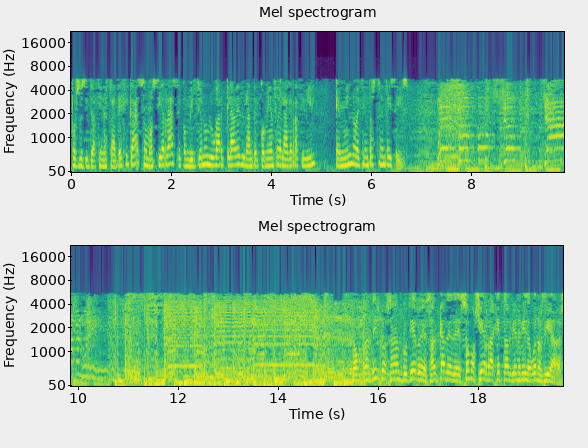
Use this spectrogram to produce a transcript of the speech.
Por su situación estratégica, Somosierra se convirtió en un lugar clave durante el comienzo de la Guerra Civil en 1936. Don Francisco Sanz Gutiérrez, alcalde de Somosierra, ¿qué tal? Bienvenido, buenos días.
